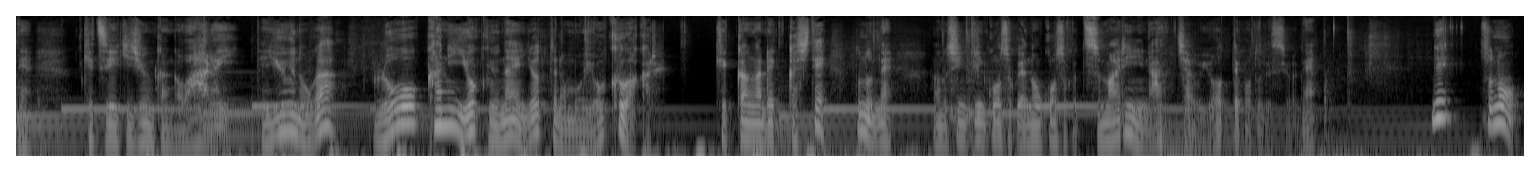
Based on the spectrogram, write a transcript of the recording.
ね、血液循環が悪いっていうのが老化に良くないよってのはもうよくわかる。血管が劣化してどんどんねあの心筋梗塞や脳梗塞詰まりになっちゃうよってことですよね。でその、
